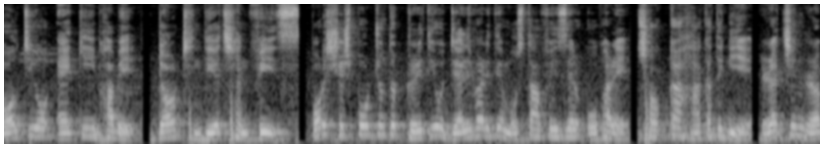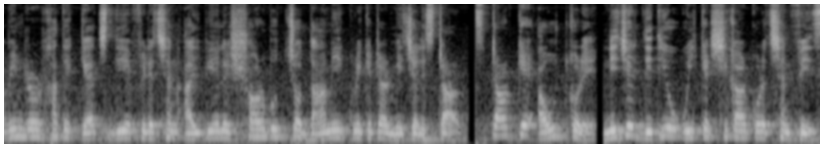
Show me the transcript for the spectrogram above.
বলটিও একইভাবে ডট দিয়েছেন ফিজ পরে শেষ পর্যন্ত তৃতীয় ডেলিভারিতে মোস্তাফিজের ওভারে ছক্কা হাঁকাতে গিয়ে রচিন রবীন্দ্রর হাতে ক্যাচ দিয়ে ফিরেছেন আইপিএল এর সর্বোচ্চ দামি ক্রিকেটার মিচেল স্টার্ক। স্টার্ককে আউট করে নিজের দ্বিতীয় উইকেট শিকার করেছেন ফিজ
